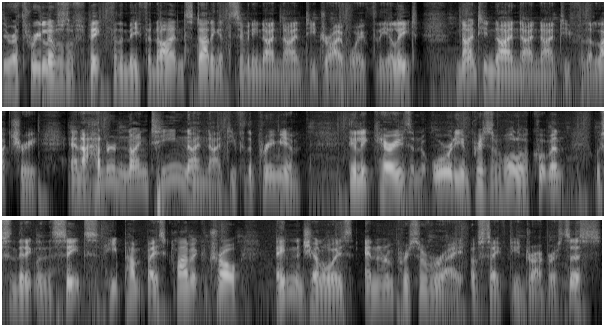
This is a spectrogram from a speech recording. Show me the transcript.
There are three levels of spec for the MIFA 9, starting at 79.90 driveway for the Elite, 99.990 for the Luxury, and 119.990 for the Premium. The Elite carries an already impressive haul of equipment with synthetic leather seats, heat pump based climate control, 18 inch alloys, and an impressive array of safety and driver assists.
